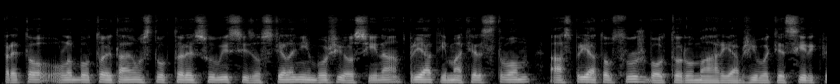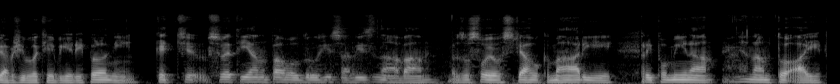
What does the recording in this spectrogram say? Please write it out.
preto, lebo to je tajomstvo, ktoré súvisí so stelením Božieho Syna, s prijatým materstvom a s prijatou službou, ktorú Mária v živote církvy a v živote viery plní. Keď svätý Jan Pavol II sa vyznáva zo svojho vzťahu k Márii, pripomína nám to aj v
